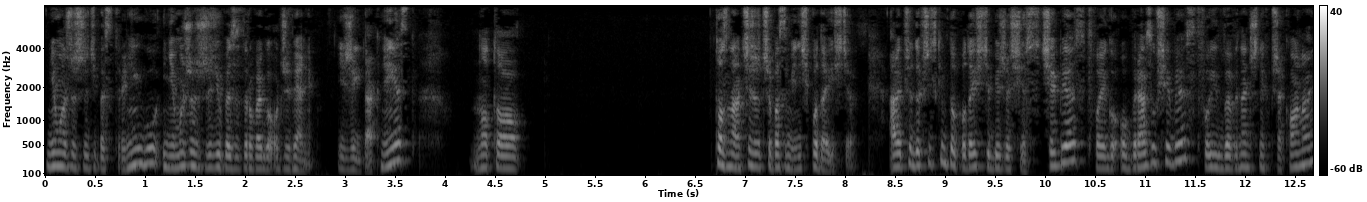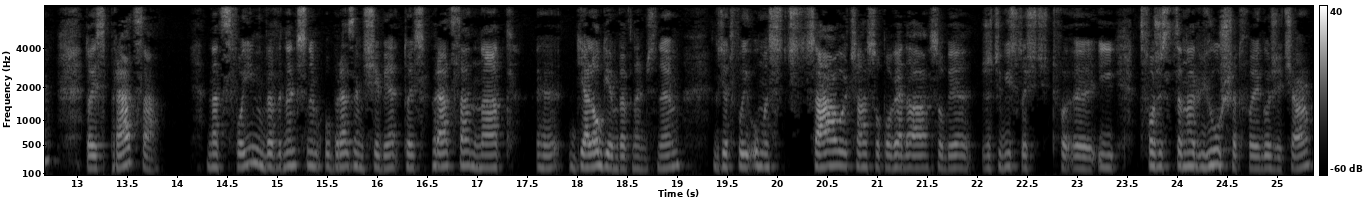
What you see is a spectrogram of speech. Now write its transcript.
nie możesz żyć bez treningu i nie możesz żyć bez zdrowego odżywiania. Jeżeli tak nie jest, no to to znaczy, że trzeba zmienić podejście. Ale przede wszystkim to podejście bierze się z ciebie, z twojego obrazu siebie, z twoich wewnętrznych przekonań. To jest praca nad swoim wewnętrznym obrazem siebie, to jest praca nad dialogiem wewnętrznym, gdzie twój umysł cały czas opowiada sobie rzeczywistość e, i tworzy scenariusze twojego życia,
